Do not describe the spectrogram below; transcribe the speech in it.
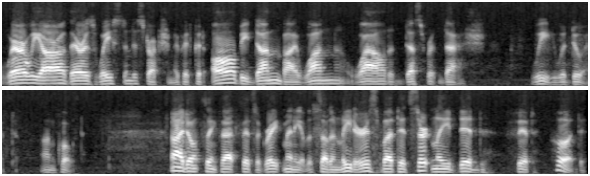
Where we are, there is waste and destruction. If it could all be done by one wild, desperate dash, we would do it. Unquote. I don't think that fits a great many of the Southern leaders, but it certainly did fit Hood.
